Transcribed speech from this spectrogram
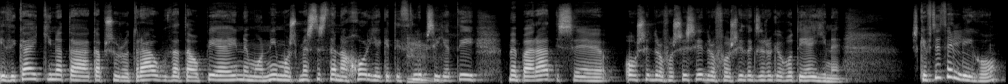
Ειδικά εκείνα τα καψουροτράγουδα τα οποία είναι μονίμως μέσα στη στεναχώρια και τη θλίψη, γιατί με παράτησε ο σύντροφος ή σύντροφος ή δεν ξέρω κι εγώ τι έγινε. Σκεφτείτε λίγο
